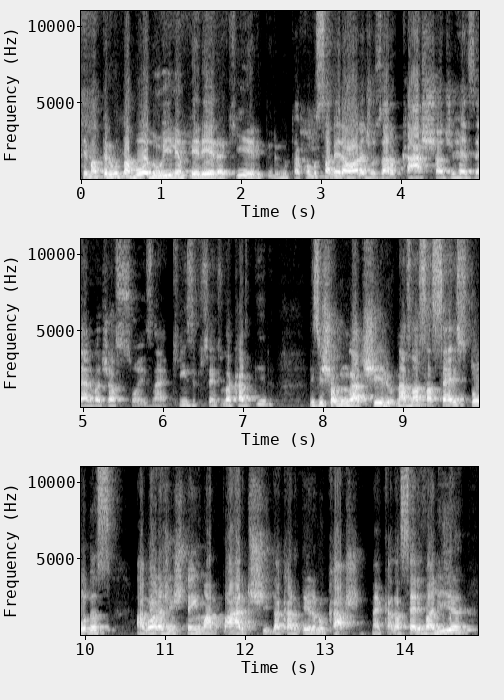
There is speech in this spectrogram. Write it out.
Tem uma pergunta boa do William Pereira aqui, ele pergunta como saber a hora de usar o caixa de reserva de ações, né, 15% da carteira. Existe algum gatilho? Nas nossas séries todas, agora a gente tem uma parte da carteira no caixa, né, cada série varia,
